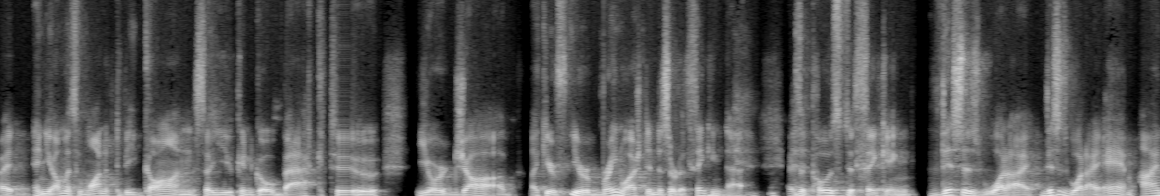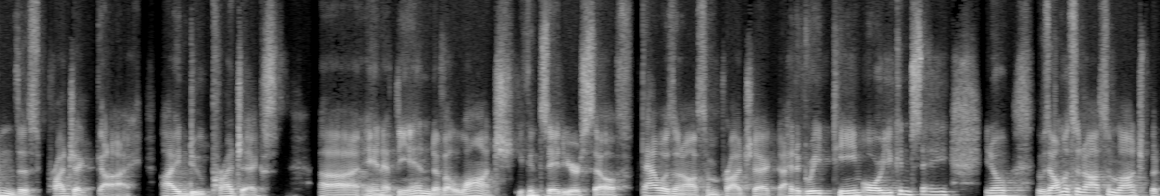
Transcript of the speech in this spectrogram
right? And you almost want it to be gone so you can go back to your job. Like you're you're brainwashed into sort of thinking that, as opposed to thinking, this is what I this is what I am. I'm this project guy. I do projects. Uh, and at the end of a launch, you can say to yourself, that was an awesome project. I had a great team. Or you can say, you know, it was almost an awesome launch, but,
